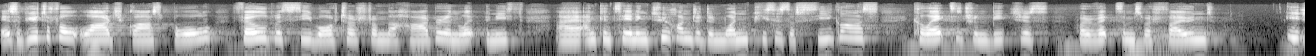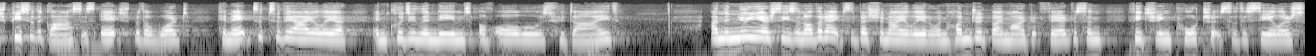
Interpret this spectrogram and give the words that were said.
It's a beautiful large glass bowl filled with seawater from the harbour and lit beneath uh, and containing 201 pieces of sea glass collected from beaches where victims were found. Each piece of the glass is etched with a word connected to the Isle Air, including the names of all those who died. And the New Year sees another exhibition, Isle Air 100 by Margaret Ferguson, featuring portraits of the sailors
